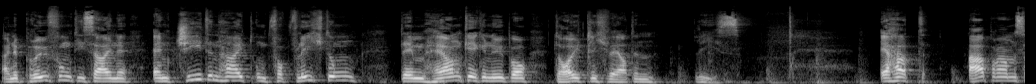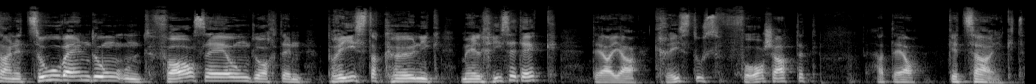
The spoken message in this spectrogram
eine Prüfung, die seine Entschiedenheit und Verpflichtung dem Herrn gegenüber deutlich werden ließ. Er hat Abraham seine Zuwendung und Vorsehung durch den Priesterkönig Melchisedek, der ja Christus vorschattet, hat er gezeigt.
